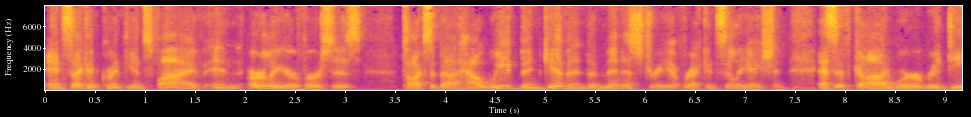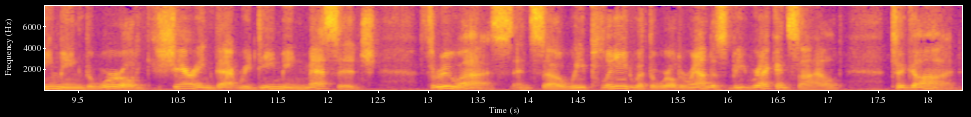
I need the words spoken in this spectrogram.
And 2 Corinthians 5, in earlier verses, talks about how we've been given the ministry of reconciliation, as if God were redeeming the world, sharing that redeeming message through us. And so we plead with the world around us be reconciled to God.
